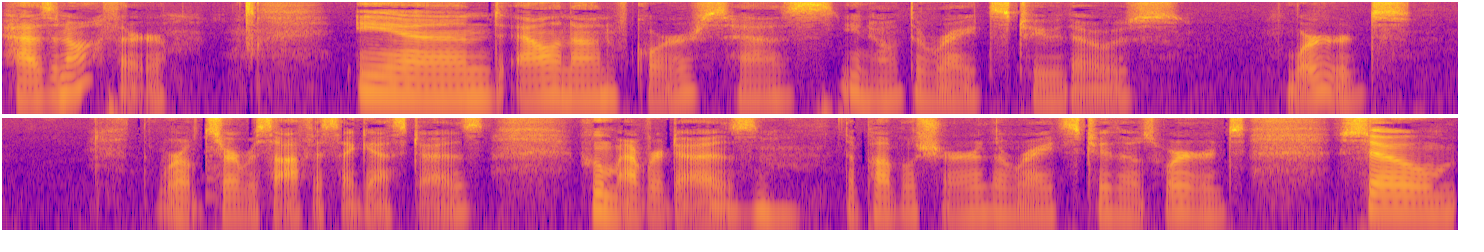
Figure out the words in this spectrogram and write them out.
has an author. And Al Anon, of course, has, you know, the rights to those words. World Service Office, I guess, does. Whomever does, the publisher, the rights to those words. So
